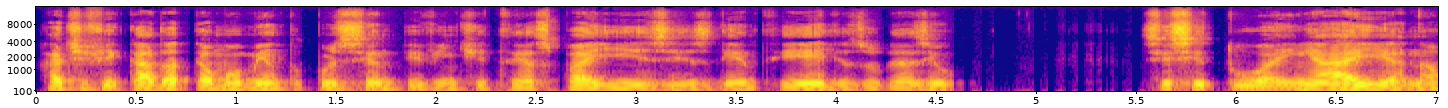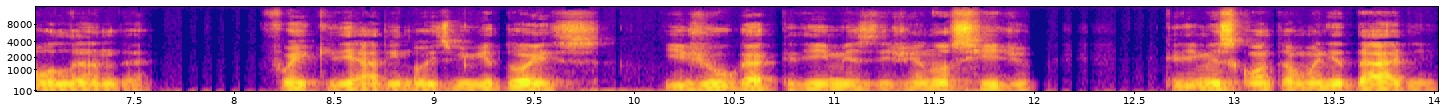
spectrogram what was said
ratificado até o momento por 123 países, dentre eles o Brasil se situa em Haia, na Holanda. Foi criado em 2002 e julga crimes de genocídio, crimes contra a humanidade,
